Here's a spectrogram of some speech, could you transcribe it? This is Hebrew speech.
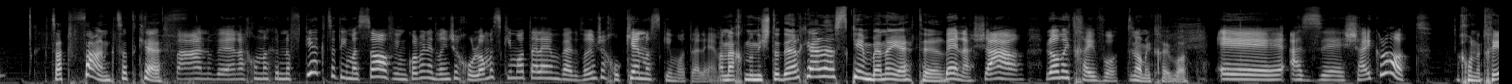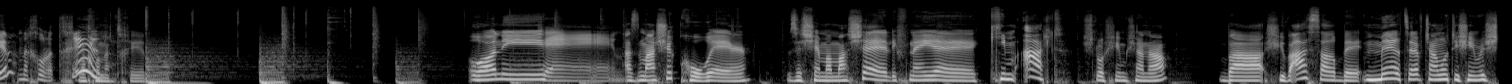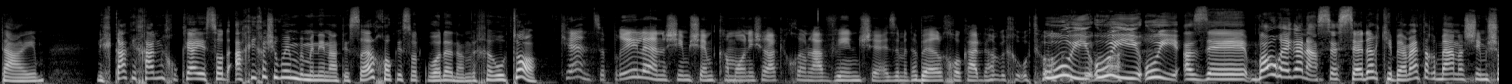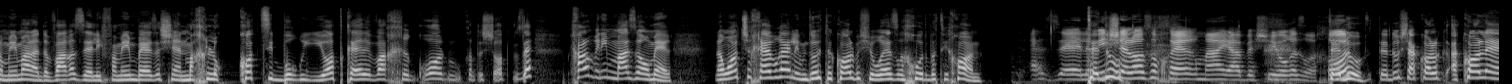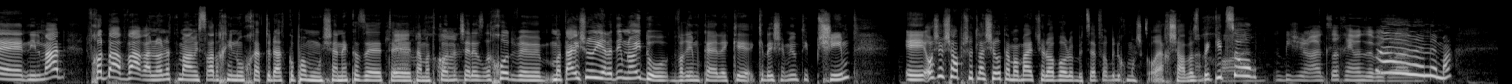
קצת fun, קצת כיף. fun, ואנחנו נפתיע קצת עם הסוף, עם כל מיני דברים שאנחנו לא מסכימות עליהם, והדברים שאנחנו כן מסכימות עליהם. אנחנו נשתדל כן להסכים, בין היתר. בין השאר, לא מתחייבות. לא מתחייבות. אז שייקלוט, אנחנו נתחיל? אנחנו נתחיל. אנחנו נתחיל. רוני, כן. אז מה שקורה זה שממש אה, לפני אה, כמעט 30 שנה, ב-17 במרץ 1992, נחקק אחד מחוקי היסוד הכי חשובים במדינת ישראל, חוק יסוד כבוד האדם וחירותו. כן, ספרי לאנשים שהם כמוני, שרק יכולים להבין שזה מדבר על חוק האדם וחירותו. אוי, אוי, אוי. אז uh, בואו רגע נעשה סדר, כי באמת הרבה אנשים שומעים על הדבר הזה, לפעמים באיזה שהן מחלוקות ציבוריות כאלה ואחרות, חדשות וזה, בכלל לא מבינים מה זה אומר. למרות שחבר'ה לימדו את הכל בשיעורי אזרחות בתיכון. אז אה, למי תדעו. שלא זוכר מה היה בשיעור אזרחות, תדעו, תדעו שהכל הכל, uh, נלמד, לפחות בעבר, אני לא יודעת מה משרד החינוך, את יודעת, כל פעם הוא משנה כזה את, כן, אה, את נכון. המתכונת של אזרחות, ומתישהו ילדים לא ידעו דברים כאלה כדי שהם יהיו טיפשים. אה, או שאפשר פשוט להשאיר אותם בבית שלא יבואו לבית ספר, בדיוק כמו שקורה עכשיו. אז נכון. בקיצור, בשביל מה צריכים את זה בכלל? אה, למה?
